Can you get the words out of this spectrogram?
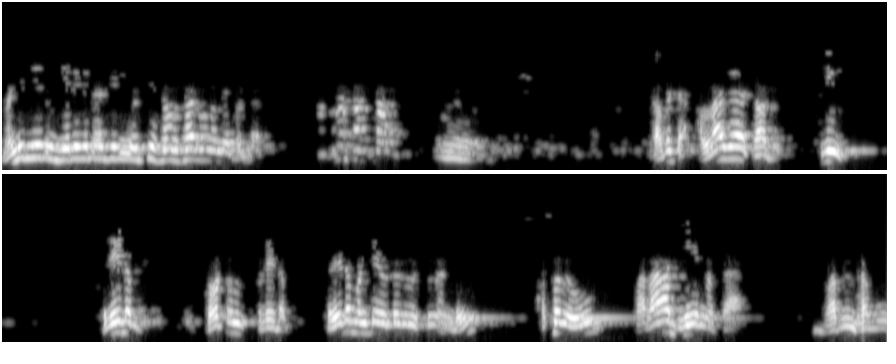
మళ్ళీ మీరు గిరిగిన తిరిగి వచ్చి సంసారంలో ఉమ్. కాబట్టి అలాగా కాదు. Free freedom. Total freedom. Freedom అంటే ఏమిటో తెలుస్తుందండి అసలు పరాధీనత బంధము.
